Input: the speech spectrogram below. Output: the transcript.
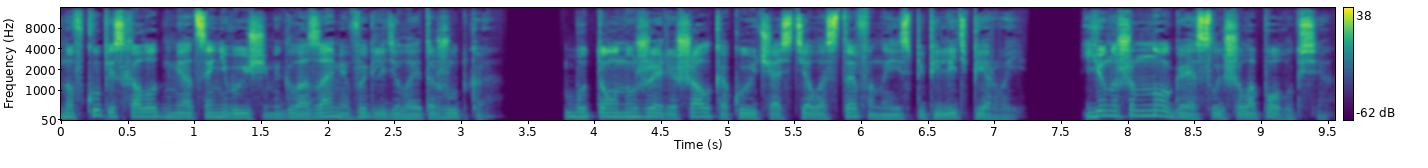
но вкупе с холодными оценивающими глазами выглядело это жутко. Будто он уже решал, какую часть тела Стефана испепелить первой. Юноша многое слышал о Полуксе,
